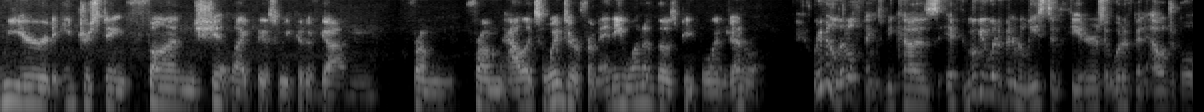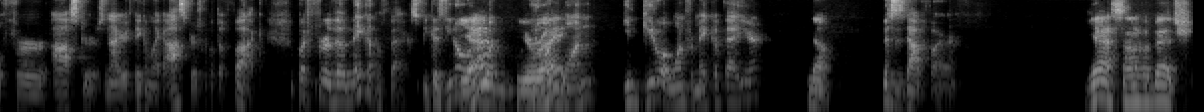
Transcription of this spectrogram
weird, interesting, fun shit like this we could have gotten from from Alex Winter, from any one of those people in general. Or even little things because if the movie would have been released in theaters it would have been eligible for oscars now you're thinking like oscars what the fuck but for the makeup effects because you know Yeah, what you're you know right. won you, do you know what won for makeup that year No. mrs doubtfire Yeah, son of a bitch.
